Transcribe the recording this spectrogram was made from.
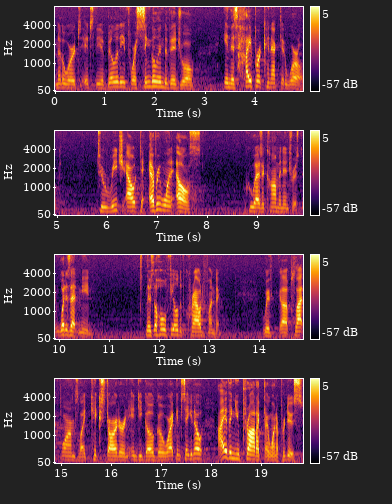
In other words, it's the ability for a single individual in this hyper connected world to reach out to everyone else who has a common interest. And what does that mean? There's the whole field of crowdfunding. with uh, platforms like Kickstarter and Indiegogo where I can say, you know, I have a new product I want to produce.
